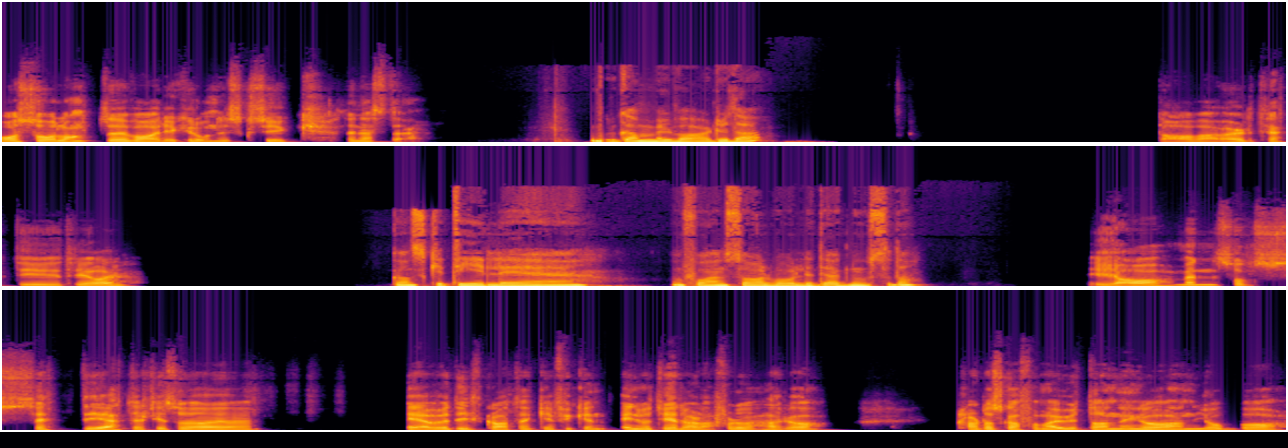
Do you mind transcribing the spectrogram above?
og så langt varig kronisk syk den neste. Hvor gammel var du da? Da var jeg vel 33 år. Ganske tidlig å få en så alvorlig diagnose, da. Ja, men sånn sett i ettertid så er jeg jo litt glad at jeg ikke fikk en enda tidligere, da, for jeg har jo klart å skaffe meg utdanning og en jobb og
